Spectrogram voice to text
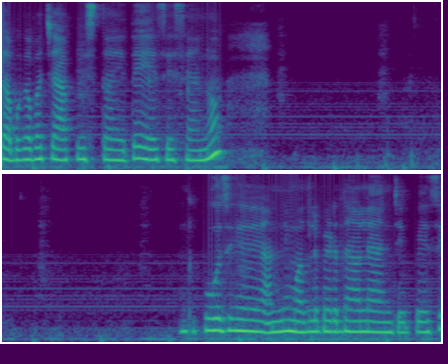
గబగబా చాకులిస్తో అయితే వేసేసాను. ఇంకా పూజ అన్నీ మొదలు పెడదాంలే అని చెప్పేసి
